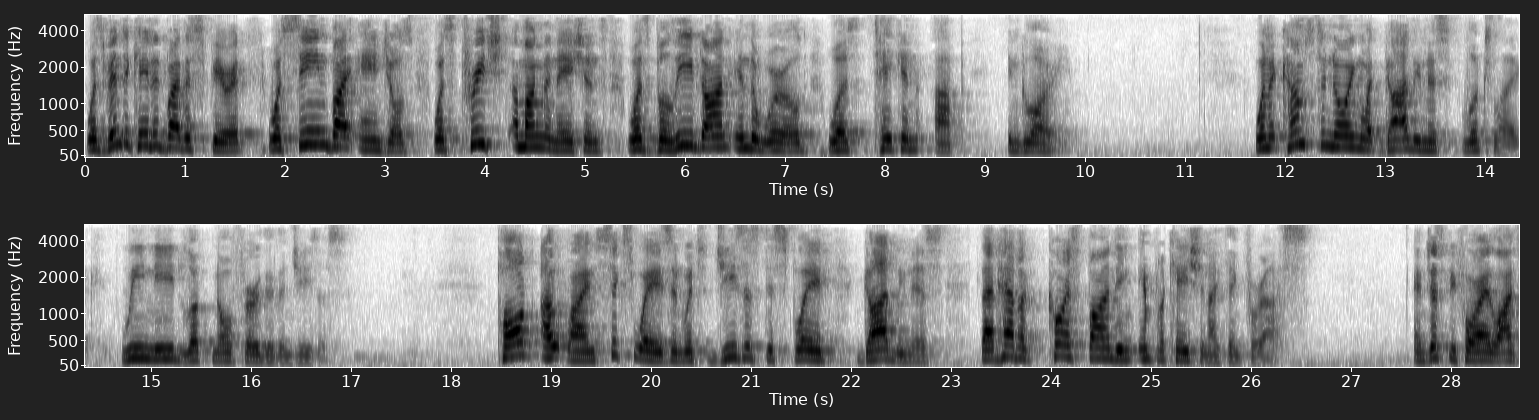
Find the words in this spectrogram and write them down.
was vindicated by the Spirit, was seen by angels, was preached among the nations, was believed on in the world, was taken up in glory. When it comes to knowing what godliness looks like, we need look no further than Jesus. Paul outlines six ways in which Jesus displayed godliness that have a corresponding implication, I think, for us. And just before I launch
